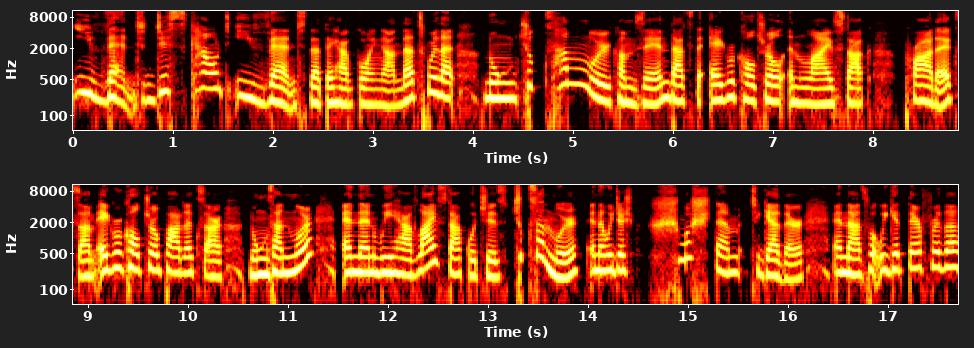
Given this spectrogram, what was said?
event, discount event that they have going on. That's where that 농축산물 comes in. That's the agricultural and livestock products. Um, agricultural products are 농산물, and then we have livestock, which is 축산물, and then we just smush them together, and that's what we get there for the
